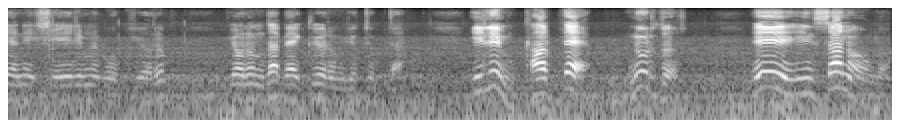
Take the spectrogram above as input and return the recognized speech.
yeni şiirimi okuyorum. Yorumda bekliyorum YouTube'da. İlim kalpte nurdur. Ey insanoğlu.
